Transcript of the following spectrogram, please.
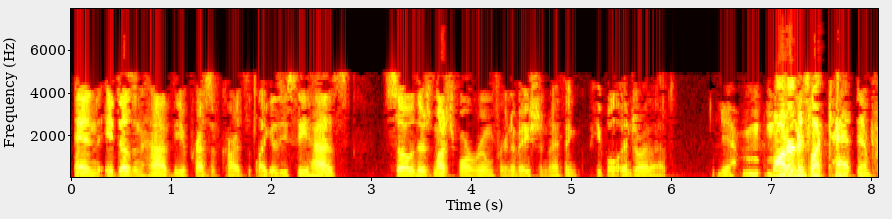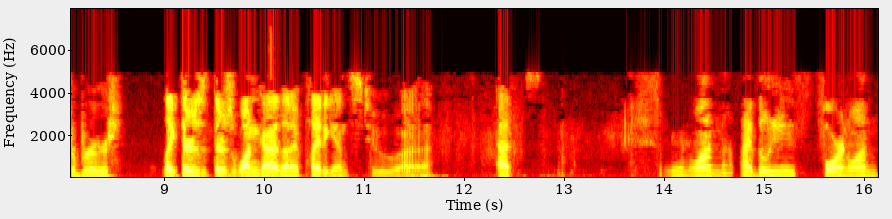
and it doesn't have the oppressive cards that Legacy C has. So there's much more room for innovation. I think people enjoy that. Yeah. Modern is like catnip for brewers. Like there's there's one guy that I played against who uh, at three and one, I believe, four and one.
